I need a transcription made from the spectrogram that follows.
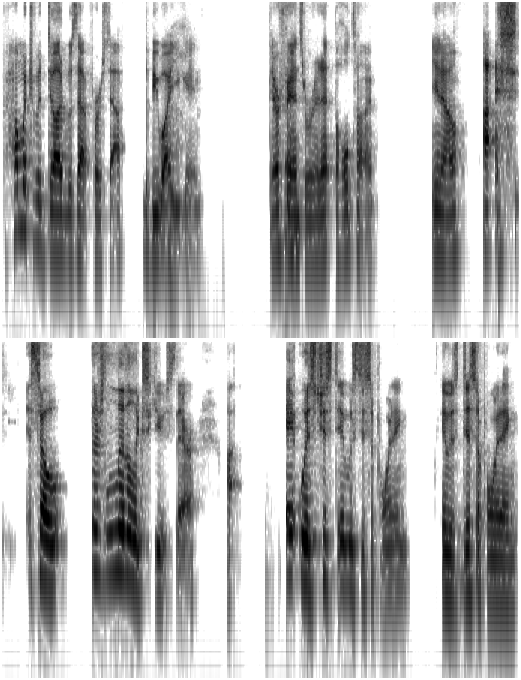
how much of a dud was that first half, the BYU game? Their fans were in it the whole time. You know? so there's little excuse there. it was just, it was disappointing. It was disappointing.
